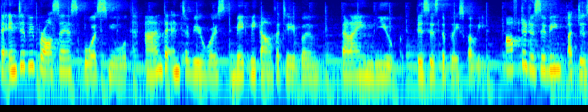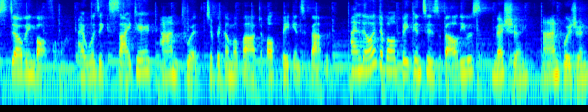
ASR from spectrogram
The interview process was smooth, and the interviewers made me comfortable that I knew this is the place for me. After receiving a disturbing offer, I was excited and thrilled to become a part of Bacancy family. I learned about Bacancy's values, mission, and vision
